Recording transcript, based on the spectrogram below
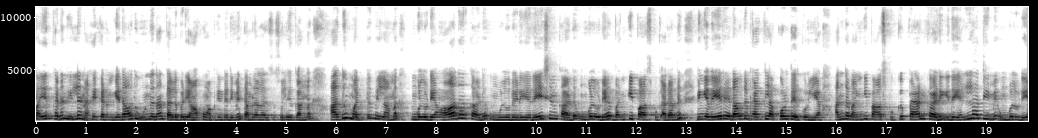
பயிர்க்கடன் இல்லை நகைக்கடன் ஏதாவது ஒன்று தான் தள்ளுபடி ஆகும் அப்படின்றதையுமே தமிழக அரசு சொல்லியிருக்காங்க. அது மட்டும் இல்லாமல் உங்களுடைய ஆதார் கார்டு உங்களுடைய ரேஷன் கார்டு உங்களுடைய வங்கி பாஸ்புக் அதாவது நீங்கள் வேறு ஏதாவது பேங்க்கில் அக்கௌண்ட் இருக்கும் இல்லையா? அந்த வங்கி பாஸ்புக்கு பேன் கார்டு இது எல்லாத்தையுமே உங்களுடைய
